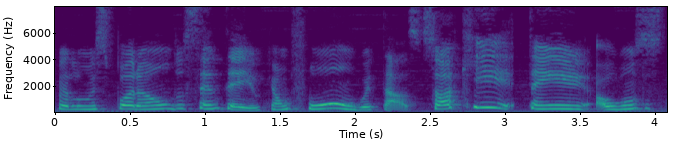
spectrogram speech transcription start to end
pelo esporão do centeio, que é um fungo e tal. Só que tem alguns,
